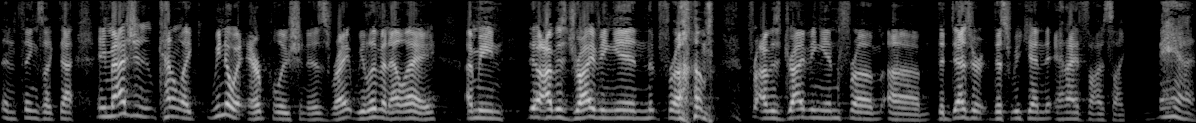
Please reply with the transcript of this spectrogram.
and things like that. And imagine kind of like we know what air pollution is, right? We live in LA. I mean, I was driving in from, I was driving in from um, the desert this weekend, and I thought, it's like, man,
